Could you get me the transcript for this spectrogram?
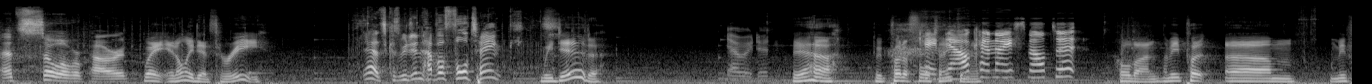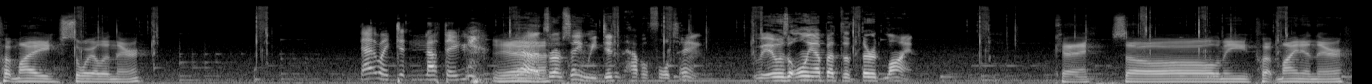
That's so overpowered. Wait, it only did three. Yeah, it's because we didn't have a full tank. We did. Yeah, we did. Yeah, we put a full tank. Okay, tank now in there. can I smelt it? Hold on, let me put um, let me put my soil in there. That like did nothing. Yeah, Yeah, that's what I'm saying. We didn't have a full tank. It was only up at the third line. Okay, so let me put mine in there.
